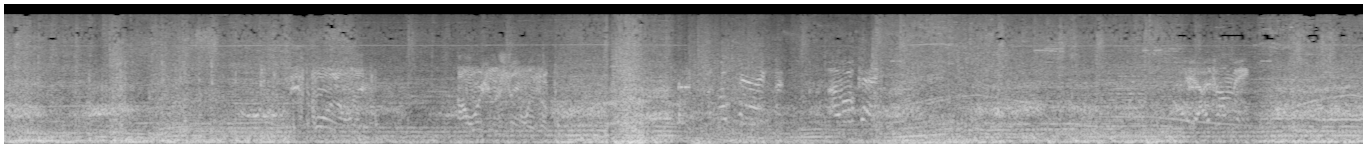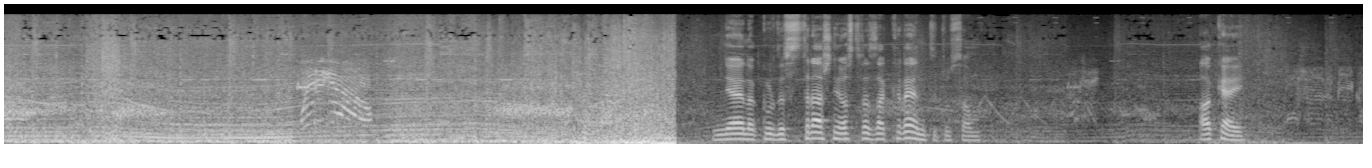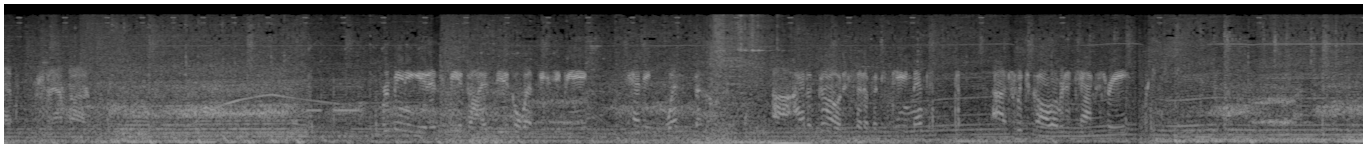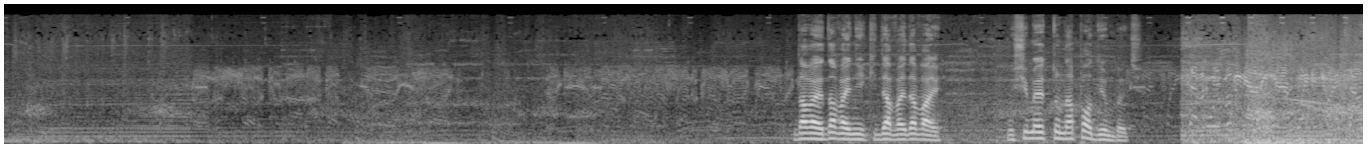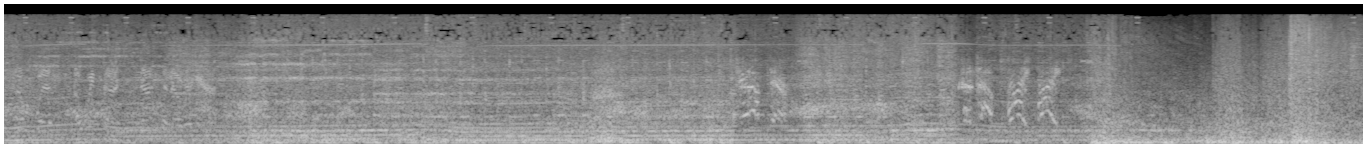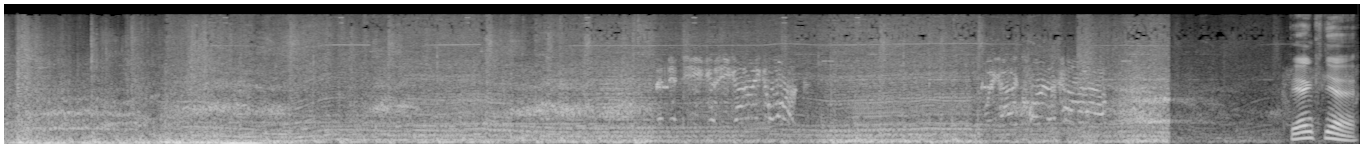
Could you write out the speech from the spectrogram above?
Okay. Okay. Nie no kurde, strasznie ostre zakręty tu są. Okej. Remaining over to tax 3. Dawaj, dawaj Niki, dawaj, dawaj. Musimy tu na podium być. Pięknie.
